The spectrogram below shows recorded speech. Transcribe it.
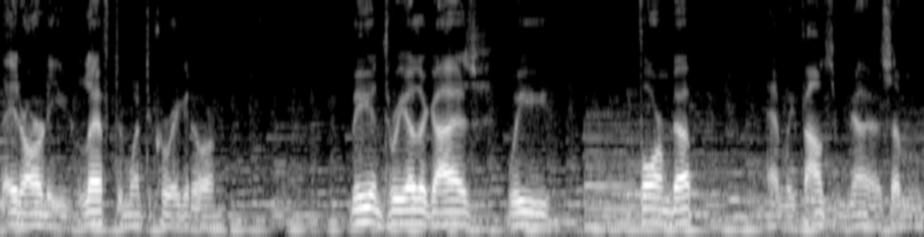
They'd already left and went to Corregidor. Me and three other guys, we formed up and we found some, uh, some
